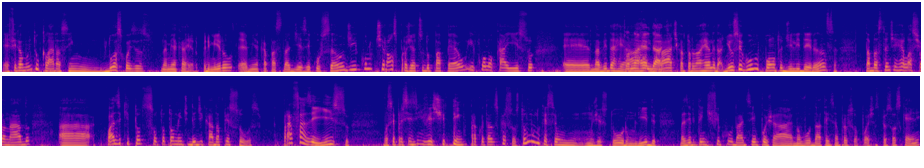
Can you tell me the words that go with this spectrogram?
eh, fica muito claro assim duas coisas na minha carreira. Primeiro é a minha capacidade de execução, de tirar os projetos do papel e colocar isso eh, na vida real, Tornar realidade. prática, tornar realidade. E o segundo ponto de liderança está bastante relacionado a quase que to sou totalmente dedicado a pessoas. Para fazer isso, você precisa investir tempo para cuidar das pessoas. Todo mundo quer ser um, um gestor, um líder, mas ele tem dificuldade sem, poxa, ah, não vou dar atenção para a pessoa. Poxa, as pessoas querem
